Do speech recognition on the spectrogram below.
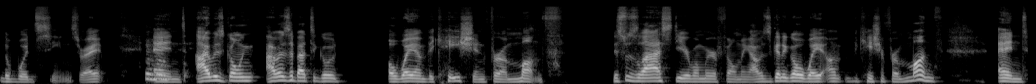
the wood scenes, right? Mhm. And I was going I was about to go away on vacation for a month. This was last year when we were filming. I was going to go away on vacation for a month and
